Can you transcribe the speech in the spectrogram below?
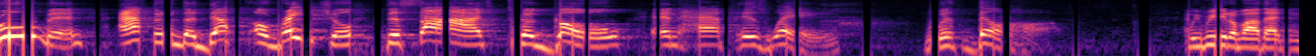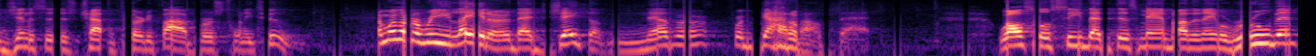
Reuben, after the death of Rachel, decides to go and have his way with Bilhah. We read about that in Genesis chapter 35, verse 22. And we're going to read later that Jacob never forgot about that. We also see that this man by the name of Reuben,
